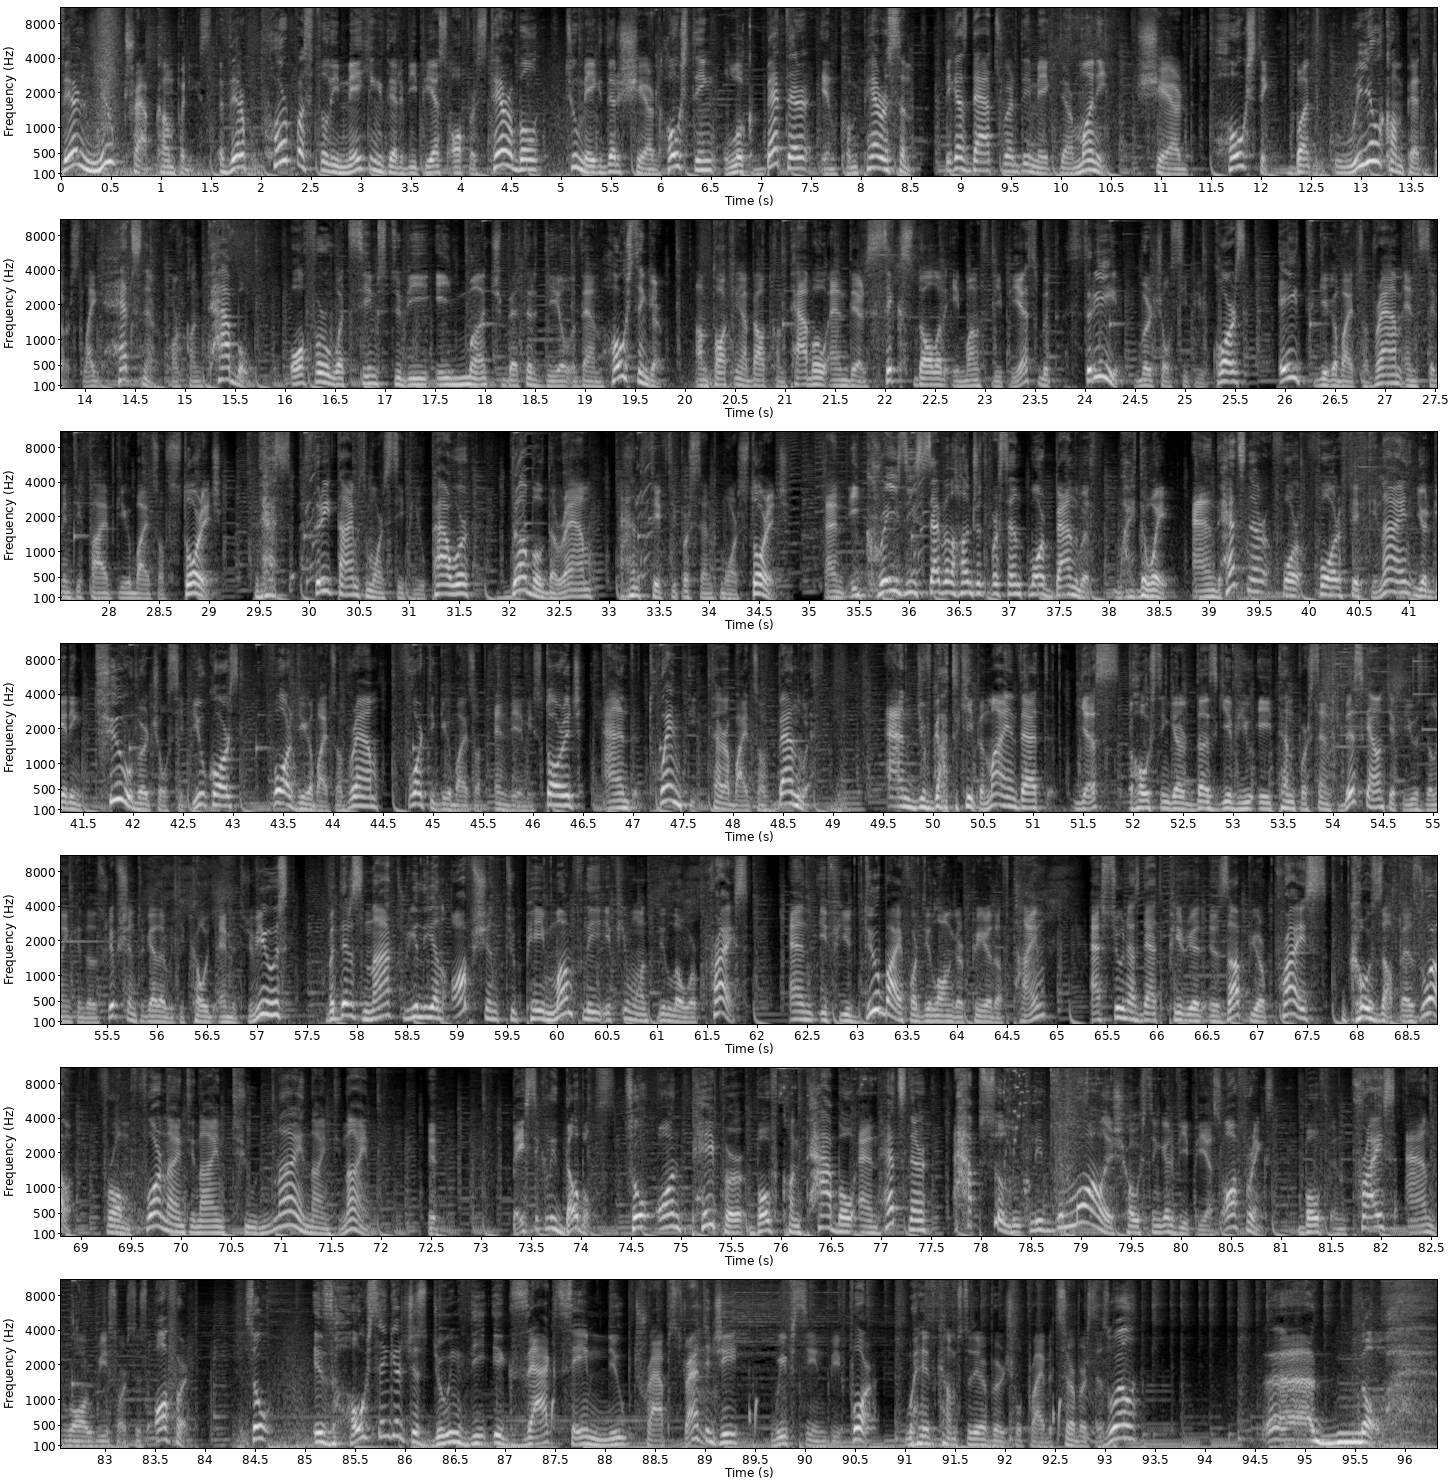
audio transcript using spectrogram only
they're noob trap companies. They're purposefully making their VPS offers terrible to make their shared hosting look better in comparison. Because that's where they make their money, shared hosting. But real competitors like Hetzner or Contabo offer what seems to be a much better deal than Hostinger. I'm talking about Contabo and their $6 a month VPS with 3 virtual CPU cores, 8GB of RAM and 75GB of storage. That's 3 times more CPU power, double the RAM and 50% more storage. And a crazy 700% more bandwidth, by the way. And Hetzner for 459 you're getting 2 virtual CPU cores, 4GB of RAM, 40GB of NVMe storage, and 20 terabytes of bandwidth. And you've got to keep in mind that, yes, Hostinger does give you a 10% discount if you use the link in the description together with the code EMITREVIEWS, but there's not really an option to pay monthly if you want the lower price. And if you do buy for the longer period of time, as soon as that period is up, your price goes up as well, from $4.99 to $9.99. It basically doubles. So on paper, both Contabo and Hetzner absolutely demolish Hostinger VPS offerings, both in price and raw resources offered. So is Hostinger just doing the exact same noob trap strategy we've seen before when it comes to their virtual private servers as well? Uh, no,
